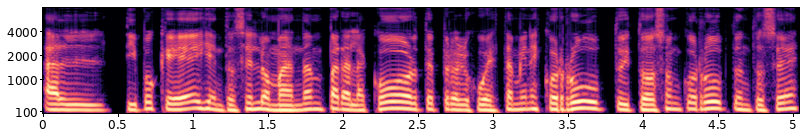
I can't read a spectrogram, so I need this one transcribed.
al tipo que es y entonces lo mandan para la corte, pero el juez también es corrupto y todos son corruptos, entonces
